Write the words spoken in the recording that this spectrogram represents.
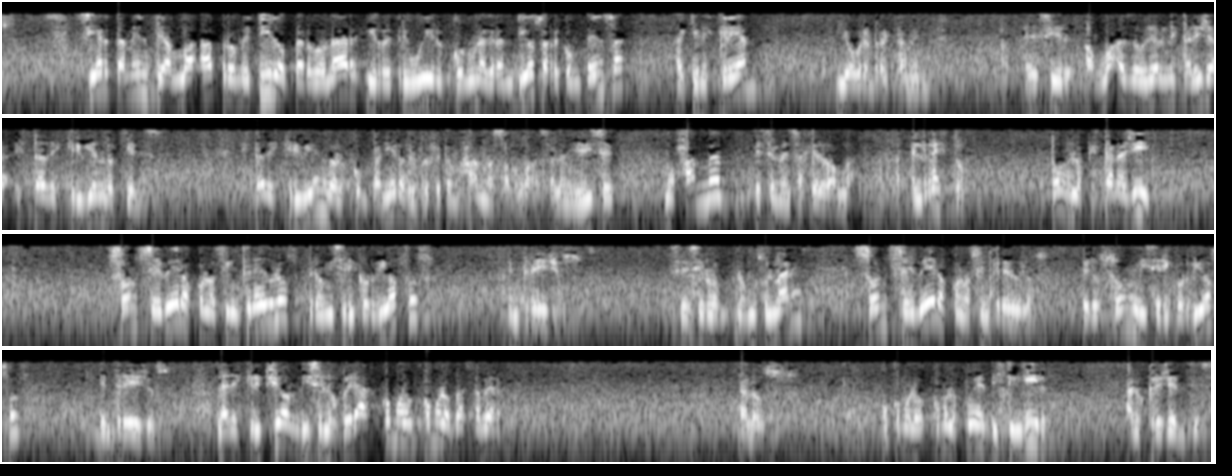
Ciertamente Allah ha prometido perdonar y retribuir con una grandiosa recompensa a quienes crean y obren rectamente. Es decir, Allah en esta ley está describiendo a quienes. Está describiendo a los compañeros del profeta Muhammad y dice, Muhammad es el mensajero de Allah. El resto, todos los que están allí, son severos con los incrédulos, pero misericordiosos entre ellos. Es decir, los, musulmanes son severos con los incrédulos, pero son misericordiosos entre ellos. La descripción dice, los verás, ¿cómo, cómo los vas a ver? A los, o cómo, cómo los puedes distinguir a los creyentes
